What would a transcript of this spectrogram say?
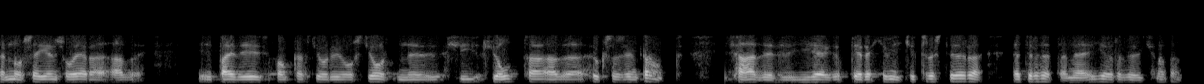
verð nú að segja eins og er að, að bæði bankastjóri og stjórn hljóta að hugsa sem gang. Það er, ég ber ekki mikið tröstið þeirra þetta er þetta, nei, ég verði að kynna það.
